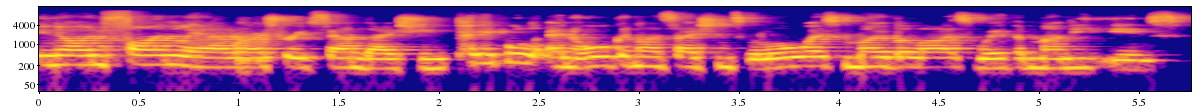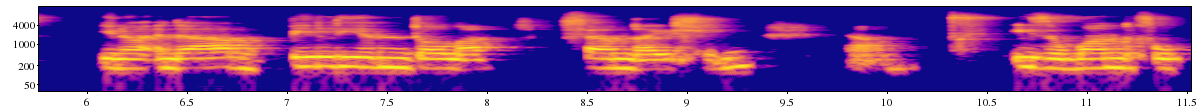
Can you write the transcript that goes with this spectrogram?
You know, and finally, our Rotary Foundation people and organisations will always mobilise where the money is. You know, and our billion dollar foundation um, is a wonderful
